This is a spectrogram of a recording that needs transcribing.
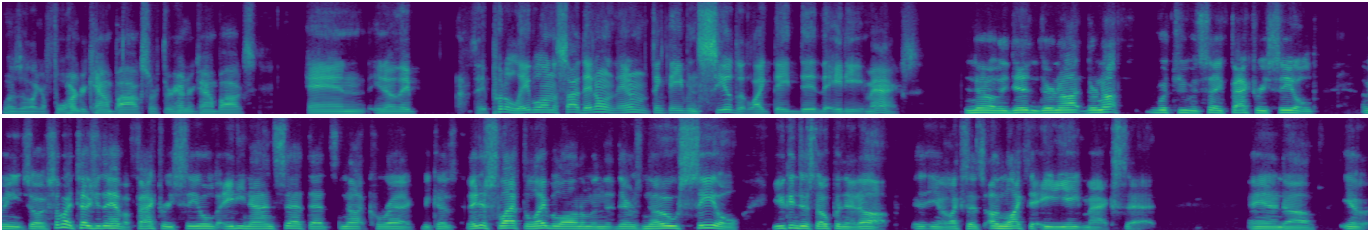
was it like a 400 count box or 300 count box and you know they they put a label on the side. They don't they don't think they even sealed it like they did the 88 Max. No, they didn't. They're not they're not what you would say factory sealed. I mean, so if somebody tells you they have a factory sealed 89 set, that's not correct because they just slapped the label on them and there's no seal. You can just open it up. You know, like I said, it's unlike the 88 Max set. and uh, you know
